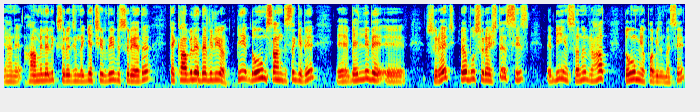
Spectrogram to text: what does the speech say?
yani hamilelik sürecinde geçirdiği bir süreye de tekabül edebiliyor. Bir doğum sancısı gibi e, belli bir e, süreç ve bu süreçte siz e, bir insanın rahat doğum yapabilmesi,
